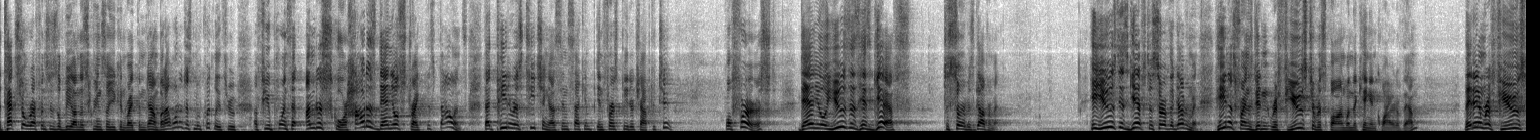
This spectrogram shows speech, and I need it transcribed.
The textual references will be on the screen so you can write them down, but I want to just move quickly through a few points that underscore how does Daniel strike this balance that Peter is teaching us in, second, in 1 Peter chapter 2. Well, first, Daniel uses his gifts to serve his government. He used his gifts to serve the government. He and his friends didn't refuse to respond when the king inquired of them. They didn't refuse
